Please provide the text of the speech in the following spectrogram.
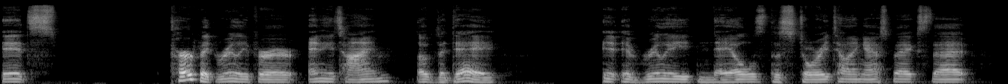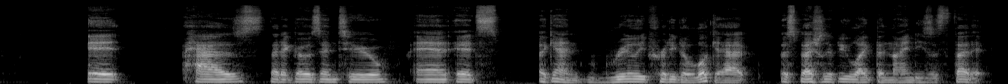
It's perfect, really, for any time of the day. It, it really nails the storytelling aspects that it has, that it goes into, and it's, again, really pretty to look at, especially if you like the 90s aesthetic.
